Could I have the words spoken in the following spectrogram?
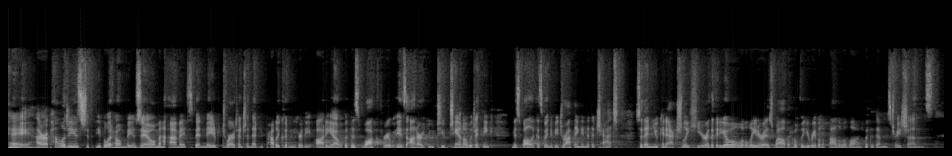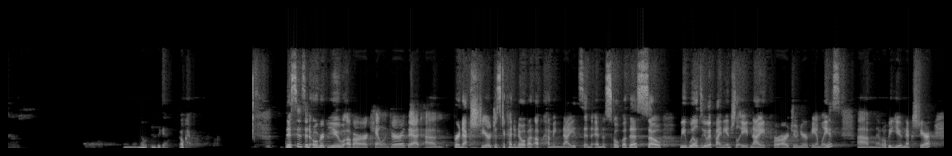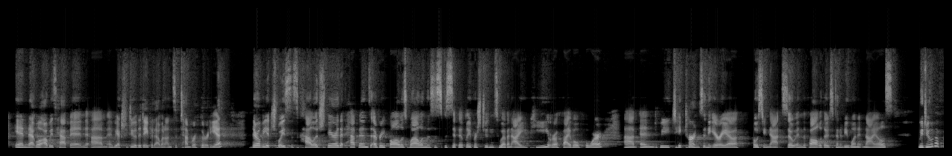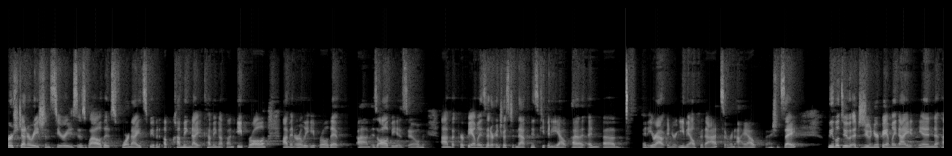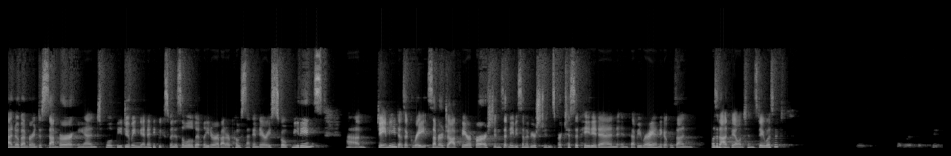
Okay, our apologies to the people at home via Zoom. Um, it's been made to our attention that you probably couldn't hear the audio, but this walkthrough is on our YouTube channel, which I think Ms. Wallach is going to be dropping into the chat. So then you can actually hear the video a little later as well, but hopefully you were able to follow along with the demonstrations. And we'll note it again. Okay. This is an overview of our calendar that um, for next year, just to kind of know about upcoming nights and, and the scope of this. So we will do a financial aid night for our junior families. Um, that will be you next year. And that will always happen. Um, and we actually do have the date for that one on September 30th. There will be a Choices College Fair that happens every fall as well, and this is specifically for students who have an IEP or a 504. Um, and we take turns in the area hosting that. So in the fall, there's going to be one at Niles. We do have a first generation series as well that's four nights. We have an upcoming night coming up on April, um, in early April, that um, is all via Zoom. Um, but for families that are interested in that, please keep an, e out, uh, an, um, an ear out in your email for that, or an eye out, I should say. We will do a junior family night in uh, November and December, and we'll be doing, and I think we explain this a little bit later about our post-secondary scope meetings. Um, Jamie does a great summer job fair for our students that maybe some of your students participated in in February. I think it was on, wasn't it on Valentine's Day, was it?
